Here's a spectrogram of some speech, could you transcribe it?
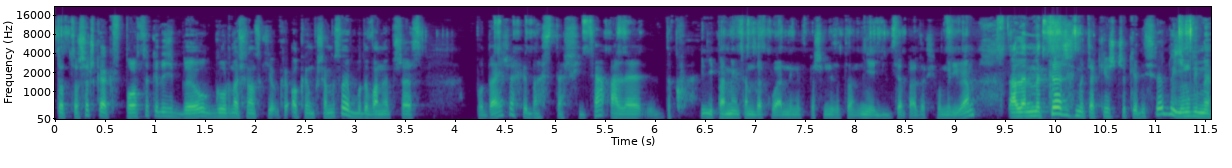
To troszeczkę jak w Polsce kiedyś był Górnośląski Okręg Przemysłowy budowany przez bodajże chyba Staszica, ale nie pamiętam dokładnie, więc proszę mnie za to nie bić za bardzo, jak się pomyliłem. Ale my też żeśmy takie jeszcze kiedyś robili. Mówimy,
